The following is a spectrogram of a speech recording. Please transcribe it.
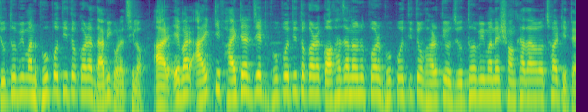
যুদ্ধ বিমান ভূপতিত করার দাবি করেছিল। আর এবার আরেকটি ফাইটার জেট ভূপতিত করার কথা জানানোর পর ভূপতিত ভারতীয় যুদ্ধ বিমানের সংখ্যা দাঁড়াল ছয়টিতে।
